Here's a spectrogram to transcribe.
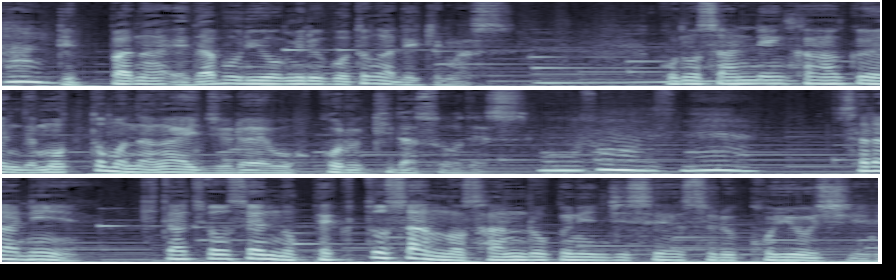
はい、立派な枝ぶりを見ることができます。この山林科学園で最も長い樹齢を誇る木だそうです。そうなんですね。さらに北朝鮮のペクト山の山麓に自生する固有種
